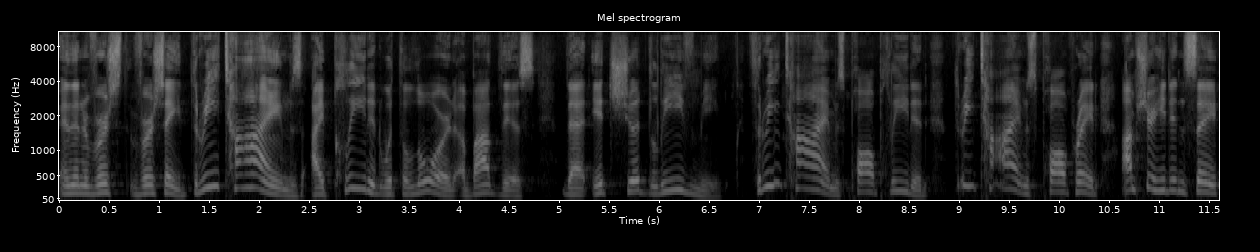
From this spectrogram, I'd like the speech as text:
And then in verse, verse 8, three times I pleaded with the Lord about this, that it should leave me. Three times Paul pleaded. Three times Paul prayed. I'm sure he didn't say,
